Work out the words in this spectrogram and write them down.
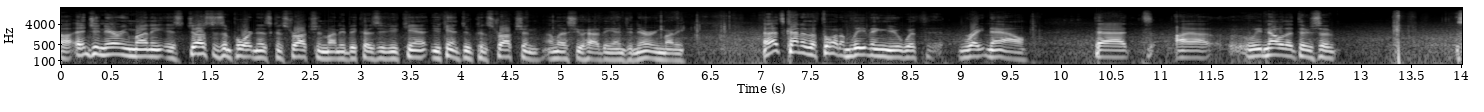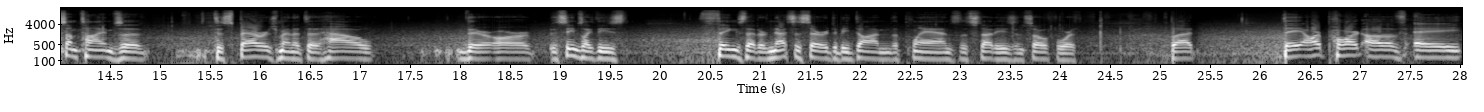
uh, engineering money is just as important as construction money because if you can't, you can't do construction unless you have the engineering money. And that's kind of the thought I'm leaving you with right now, that uh, we know that there's a sometimes a disparagement to how there are, it seems like these things that are necessary to be done, the plans, the studies, and so forth. But they are part of a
